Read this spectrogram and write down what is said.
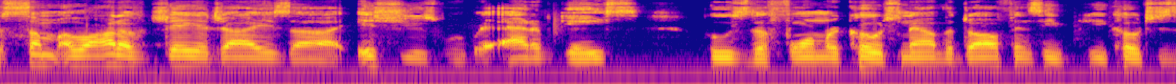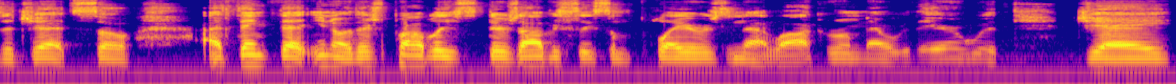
some a lot of Jay Ajayi's uh, issues were with Adam Gase, who's the former coach now the Dolphins. He, he coaches the Jets. So I think that, you know, there's probably, there's obviously some players in that locker room that were there with Jay,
